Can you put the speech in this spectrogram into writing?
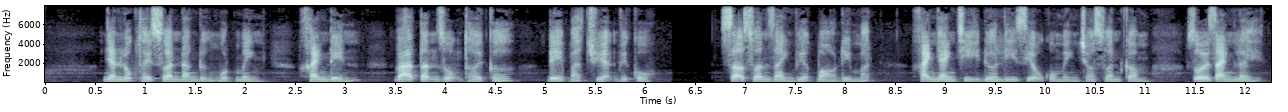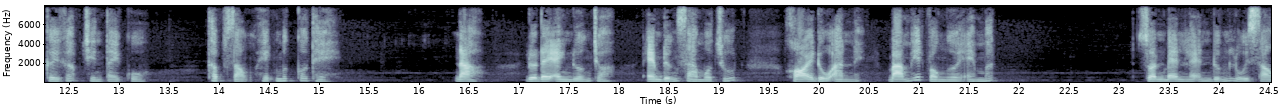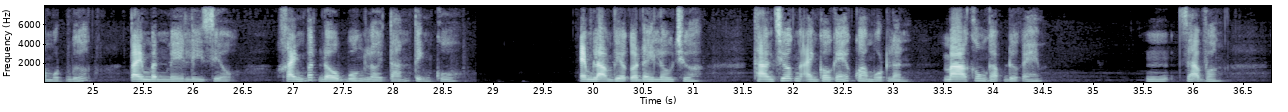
Nhân lúc thấy Xuân đang đứng một mình, Khánh đến và tận dụng thời cơ để bắt chuyện với cô. Sợ Xuân giành việc bỏ đi mất, Khánh nhanh trí đưa ly rượu của mình cho Xuân cầm rồi giành lấy cây gắp trên tay cô. Thấp giọng hết mức có thể. Nào, đưa đây anh nướng cho. Em đứng xa một chút. Khói đồ ăn ấy, bám hết vào người em mất. Xuân bén lẽn đứng lùi sau một bước, tay mân mê ly rượu. Khánh bắt đầu buông lời tán tỉnh cô. Em làm việc ở đây lâu chưa? Tháng trước anh có ghé qua một lần mà không gặp được em. Ừ, dạ vâng,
